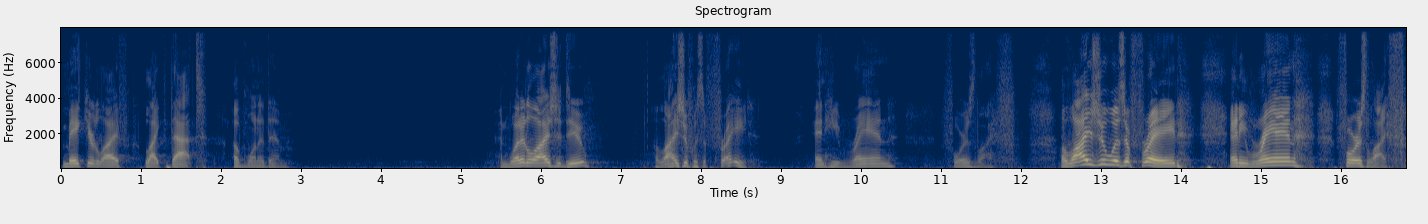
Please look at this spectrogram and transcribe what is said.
make your life like that of one of them. And what did Elijah do? Elijah was afraid and he ran for his life. Elijah was afraid and he ran for his life.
